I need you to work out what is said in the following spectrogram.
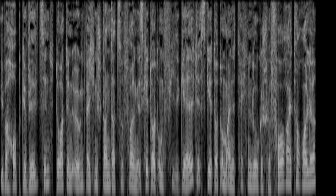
überhaupt gewillt sind, dort in irgendwelchen Standards zu folgen. Es geht dort um viel Geld, es geht dort um eine technologische Vorreiterrolle,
